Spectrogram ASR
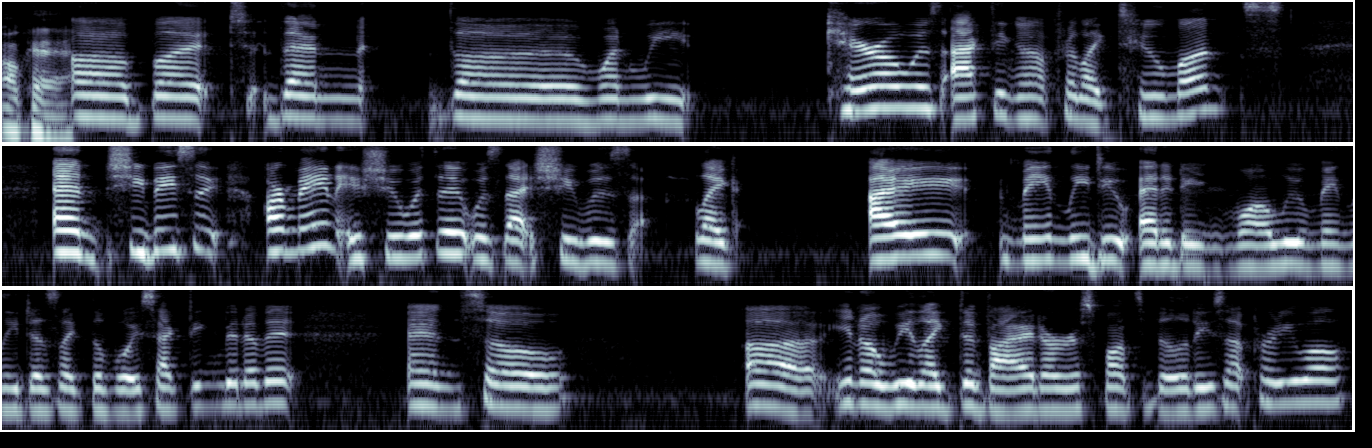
Okay. Uh, but then the when we, Caro was acting up for like two months, and she basically our main issue with it was that she was like, I mainly do editing while Lou mainly does like the voice acting bit of it, and so, uh, you know, we like divide our responsibilities up pretty well.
